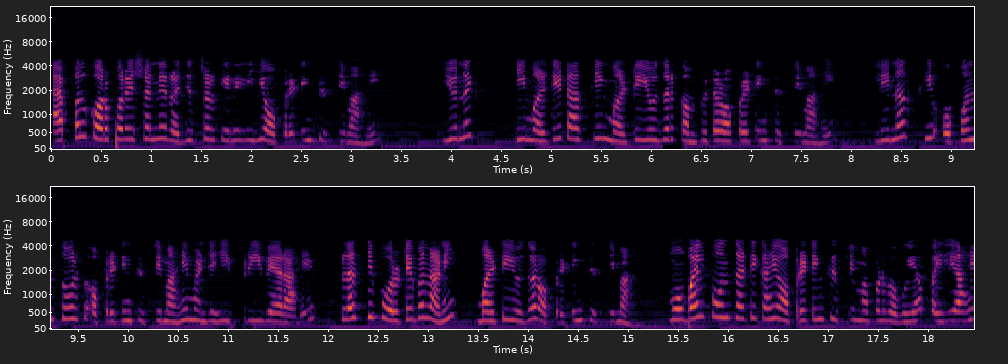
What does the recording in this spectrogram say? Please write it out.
ॲपल कॉर्पोरेशनने रजिस्टर केलेली ही ऑपरेटिंग सिस्टीम आहे. युनिक्स ही multitasking multi user computer operating system आहे. लिनक्स ही ओपन सोर्स ऑपरेटिंग सिस्टीम आहे म्हणजे ही फ्रीवेअर आहे. प्लस ती पोर्टेबल आणि मल्टी युजर ऑपरेटिंग सिस्टीम आहे मोबाईल फोनसाठी काही ऑपरेटिंग सिस्टीम आपण बघूया. पहिली आहे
